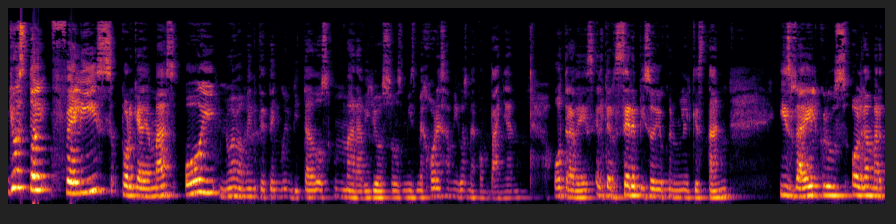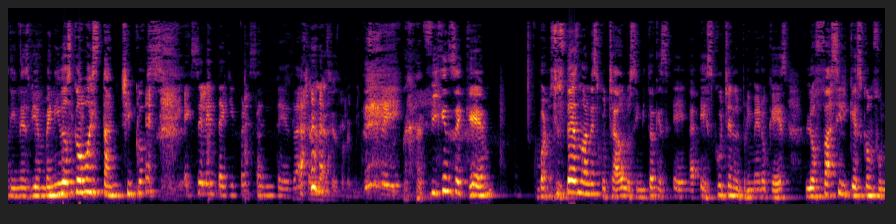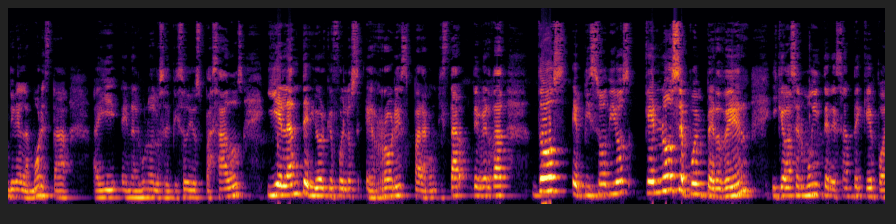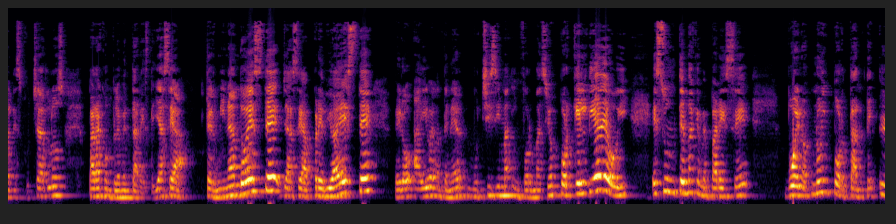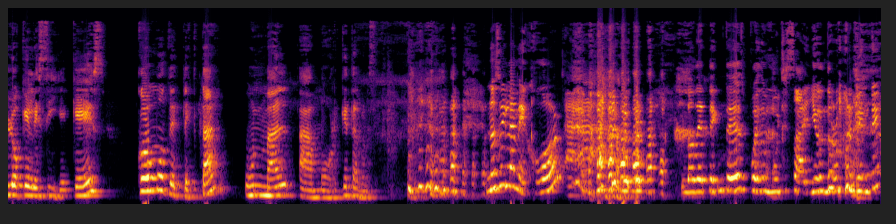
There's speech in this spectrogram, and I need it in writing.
Yo estoy feliz porque además hoy nuevamente tengo invitados maravillosos, mis mejores amigos me acompañan otra vez, el tercer episodio con el que están. Israel Cruz, Olga Martínez, bienvenidos. ¿Cómo están, chicos? Excelente, aquí presentes. Muchas gracias por la invitación. Sí. Fíjense que, bueno, si ustedes no han escuchado, los invito a que eh, escuchen el primero que es Lo fácil que es confundir el amor. Está ahí en alguno de los episodios pasados. Y el anterior que fue Los errores para conquistar. De verdad, dos episodios que no se pueden perder y que va a ser muy interesante que puedan escucharlos para complementar este, ya sea terminando este, ya sea previo a este, pero ahí van a tener muchísima información porque el día de hoy es un tema que me parece, bueno, no importante, lo que le sigue, que es cómo detectar un mal amor. ¿Qué tal? No soy la mejor. Ah. Lo detecté después de muchos años normalmente.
